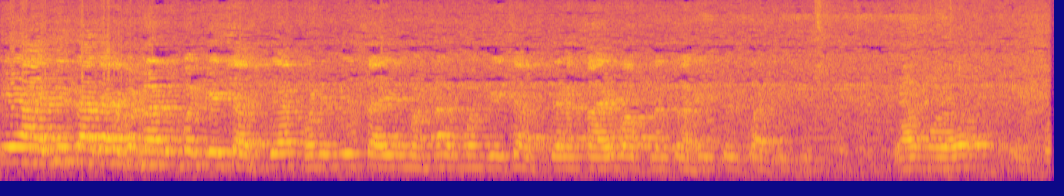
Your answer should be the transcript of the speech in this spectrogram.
ते आजी दादा म्हणणार मंगेश असत्या फडणवीस साहेब म्हणणार मंगेश असत्या साहेब आपलं राहील पाठीशी त्यामुळं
